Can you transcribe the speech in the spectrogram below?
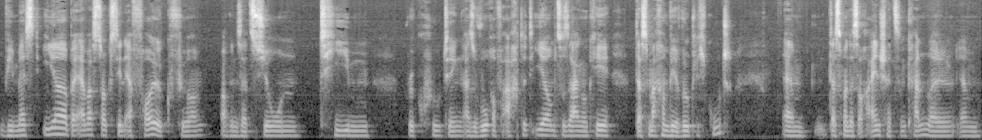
wie messt ihr bei Everstocks den Erfolg für Organisation, Team, Recruiting? Also worauf achtet ihr, um zu sagen, okay, das machen wir wirklich gut? Ähm, dass man das auch einschätzen kann, weil ähm,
